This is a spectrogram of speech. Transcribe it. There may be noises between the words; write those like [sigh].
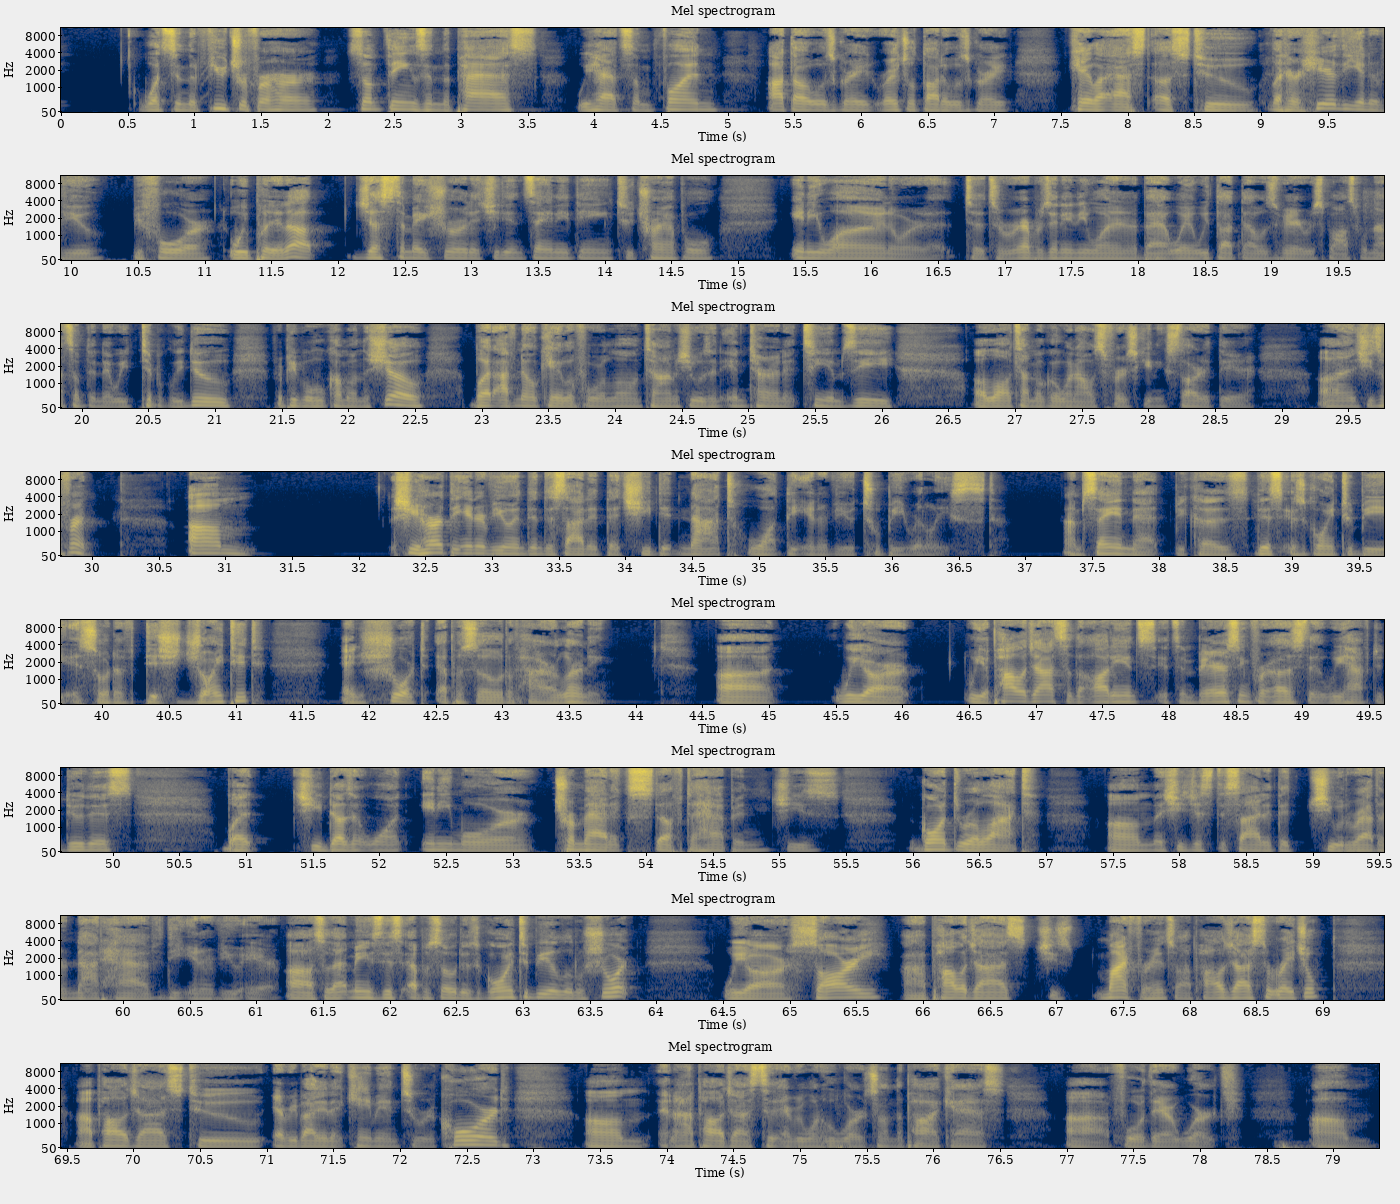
what's in the future for her, some things in the past. We had some fun. I thought it was great. Rachel thought it was great. Kayla asked us to let her hear the interview before we put it up just to make sure that she didn't say anything to trample anyone or to, to represent anyone in a bad way. We thought that was very responsible, not something that we typically do for people who come on the show. But I've known Kayla for a long time. She was an intern at TMZ a long time ago when I was first getting started there. Uh, and she's a friend. Um, she heard the interview and then decided that she did not want the interview to be released. I'm saying that because this is going to be a sort of disjointed and short episode of Higher Learning. Uh, we are we apologize to the audience. It's embarrassing for us that we have to do this, but she doesn't want any more traumatic stuff to happen. She's going through a lot. Um, and she just decided that she would rather not have the interview air. Uh, so that means this episode is going to be a little short. We are sorry. I apologize. She's my friend, so I apologize to Rachel. I apologize to everybody that came in to record. Um, and I apologize to everyone who works on the podcast uh, for their work um,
